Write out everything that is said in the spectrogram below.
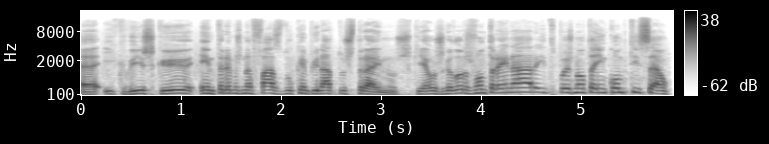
eh, e que diz que entramos na fase do campeonato dos treinos, que é os jogadores vão treinar e depois não têm competição.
